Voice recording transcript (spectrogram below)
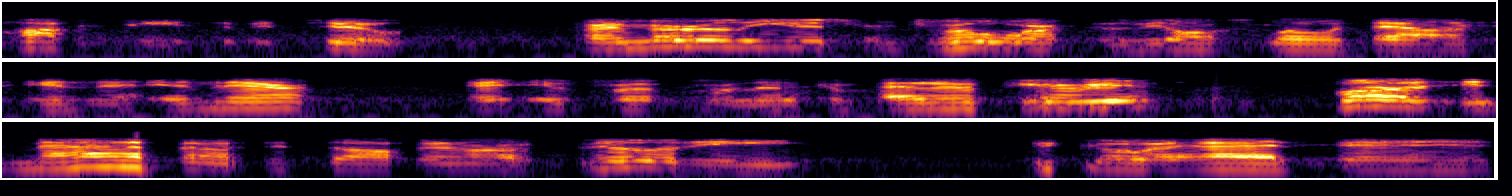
tuck piece of it too. Primarily used for drill work because we don't slow it down in the, in there Eh, eh, for, for the competitive period, but it manifests itself in our ability to go ahead and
